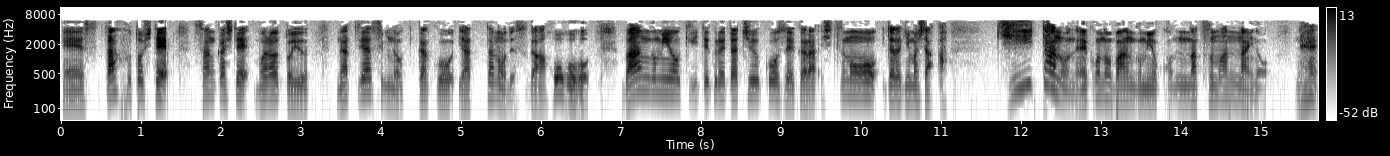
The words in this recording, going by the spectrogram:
えースタッフとして参加してもらうという夏休みの企画をやったのですが、ほうほうほう、番組を聞いてくれた中高生から質問をいただきました。あ、聞いたのね、この番組をこんなつまんないの。ね。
